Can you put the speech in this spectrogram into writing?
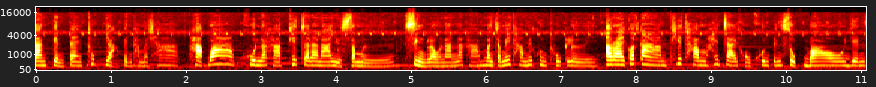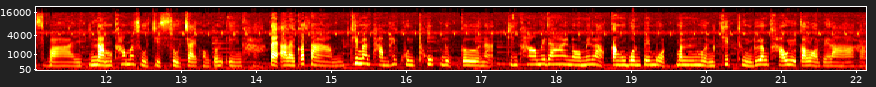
การเปลี่ยนแปลงทุกอย่างเป็นธรรมชาติ หากว่าคุณนะคะพิจารณาอยู่เสมอ สิ่งเหล่านั้นนะคะ มันจะไม่ทำให้คุณทุกข์เลย อะไรก็ตามที่ทำให้ใจของคุณเป็นสุขเบา เย็นสบายนำเข้ามาสู่จิตสู่ใจของตนเองค่ะ แต่อะไรก็ตามที่มันทำให้คุณทุกข์หลือเกินอะ กินข้าวไม่ได้นอนไม่หลับกังวลไปหมด มันเหมือนคิดถึงเรื่องเขาอยู่ตลอดเวลาค่ะ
